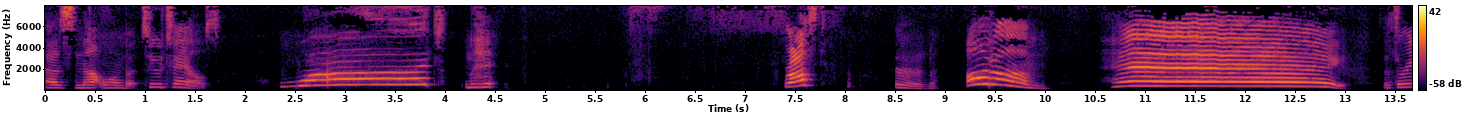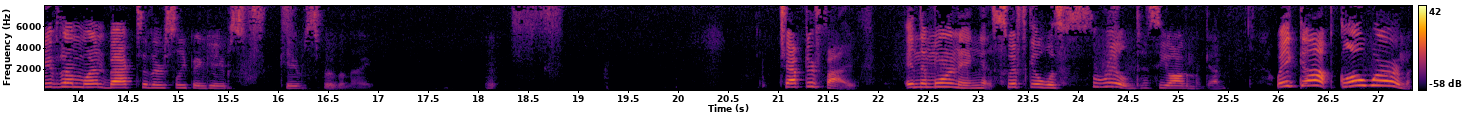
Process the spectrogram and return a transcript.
has not one but two tails. What? frost fern. Autumn! Hey! The three of them went back to their sleeping caves, caves for the night. Chapter 5. In the morning, Swiftgill was thrilled to see Autumn again. Wake up, Glowworm!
